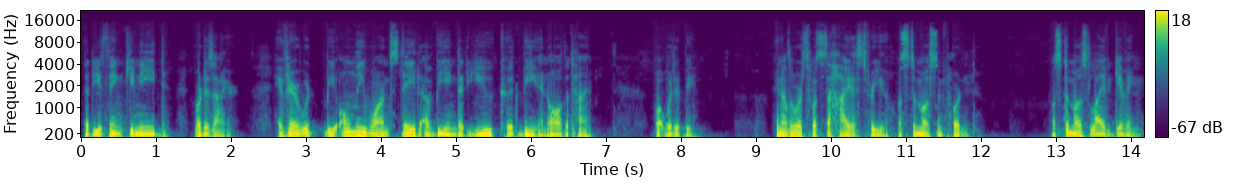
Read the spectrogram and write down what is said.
that you think you need or desire, if there would be only one state of being that you could be in all the time, what would it be? In other words, what's the highest for you? What's the most important? What's the most life giving?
